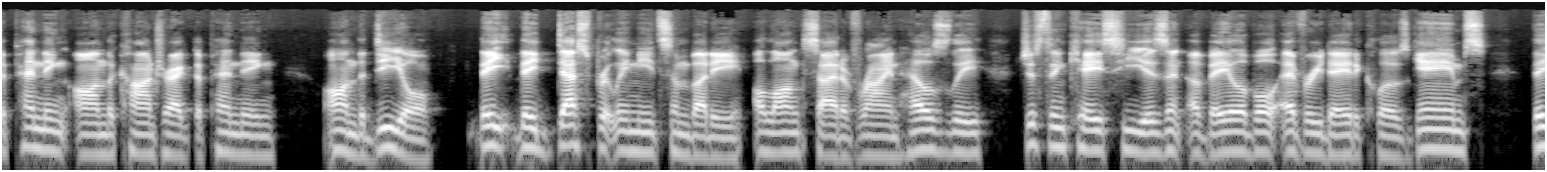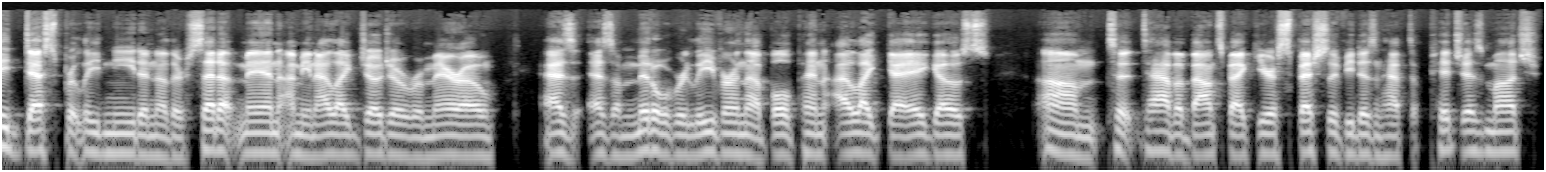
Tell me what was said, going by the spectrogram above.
depending on the contract, depending on the deal. They they desperately need somebody alongside of Ryan Helsley, just in case he isn't available every day to close games. They desperately need another setup man. I mean, I like Jojo Romero as as a middle reliever in that bullpen. I like Gallegos um, to to have a bounce back year, especially if he doesn't have to pitch as much.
